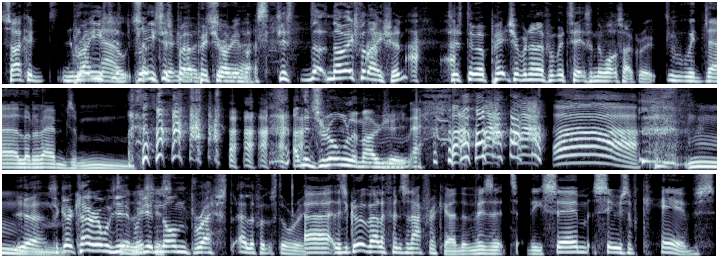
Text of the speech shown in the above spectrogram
So I could Please, right now. just, please so- just put a picture sorry, in but- Just no, no explanation. just do a picture of an elephant with tits in the WhatsApp group. with uh, a lot of M's. Mm. And the drool emoji. ah! Mm. Yeah. So go carry on with your, with your non-breast elephant story. Uh, there's a group of elephants in Africa that visit the same series of caves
